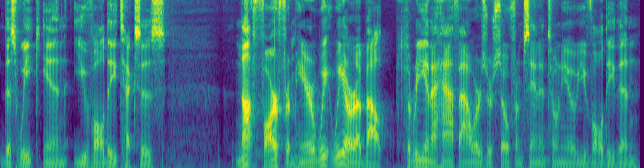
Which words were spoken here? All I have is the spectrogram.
this week in Uvalde, Texas not far from here. We we are about three and a half hours or so from San Antonio, Uvalde, then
